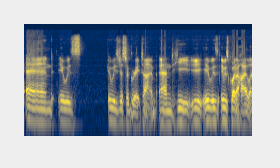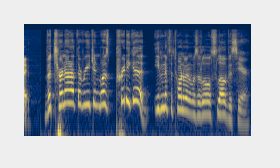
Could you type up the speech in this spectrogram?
And it was it was just a great time, and he it was it was quite a highlight. The turnout at the Regent was pretty good, even if the tournament was a little slow this year.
